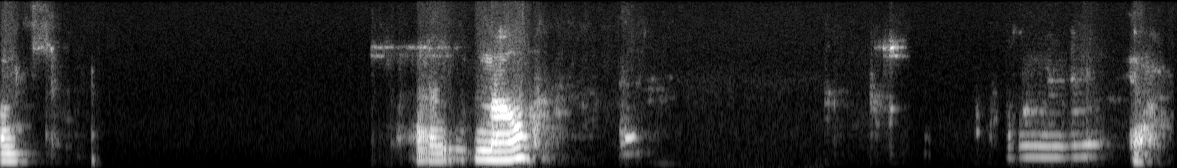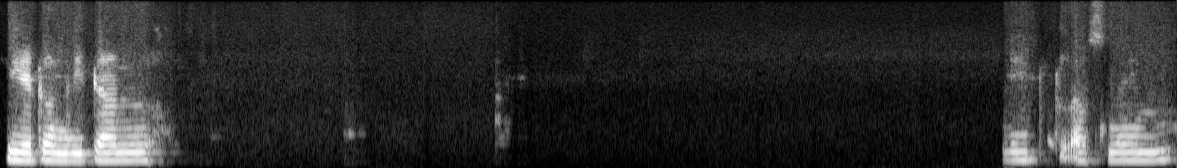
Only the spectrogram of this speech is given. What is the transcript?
Uh, also and now yeah, create one return lead class name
